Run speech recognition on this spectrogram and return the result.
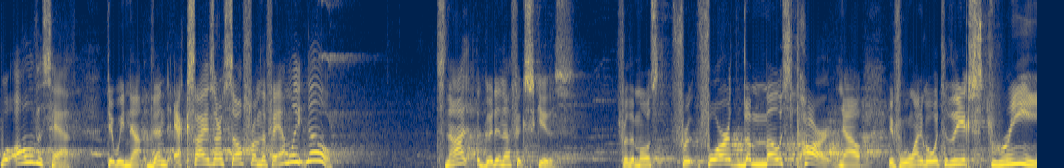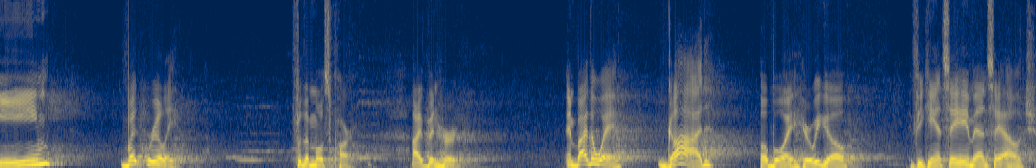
Well, all of us have. Did we not then excise ourselves from the family? No. It's not a good enough excuse for the most for, for the most part. Now, if we want to go to the extreme, but really, for the most part, I've been hurt. And by the way, God, oh boy, here we go. If you can't say amen, say ouch.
